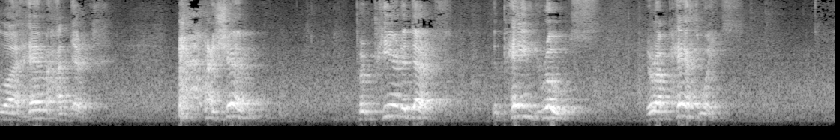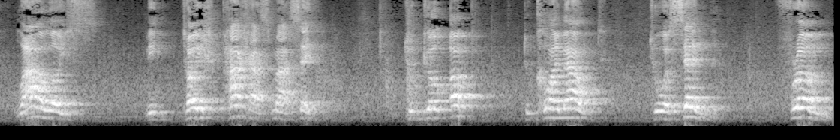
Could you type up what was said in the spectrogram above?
lahem haderech. Hashem prepared a derech, the paved roads. There are pathways. La'alois mitoich pachas ma'aseh. To go up, to climb out, to ascend from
